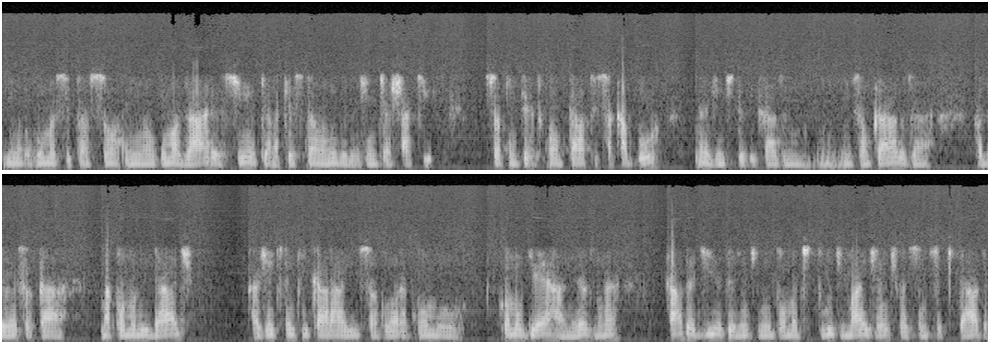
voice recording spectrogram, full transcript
em alguma situação, em algumas áreas tinha aquela questão ainda da gente achar que só quem teve contato isso acabou. A gente teve caso em, São Carlos, a, a doença está na comunidade. A gente tem que encarar isso agora como como guerra mesmo, né? Cada dia que a gente não toma atitude, mais gente vai ser infectada.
